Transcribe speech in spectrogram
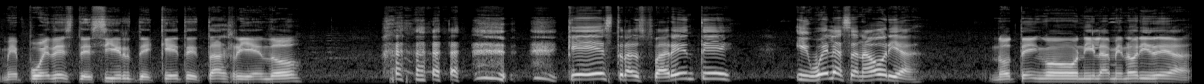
¿Me puedes decir de qué te estás riendo? que es transparente y huele a zanahoria. No tengo ni la menor idea.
